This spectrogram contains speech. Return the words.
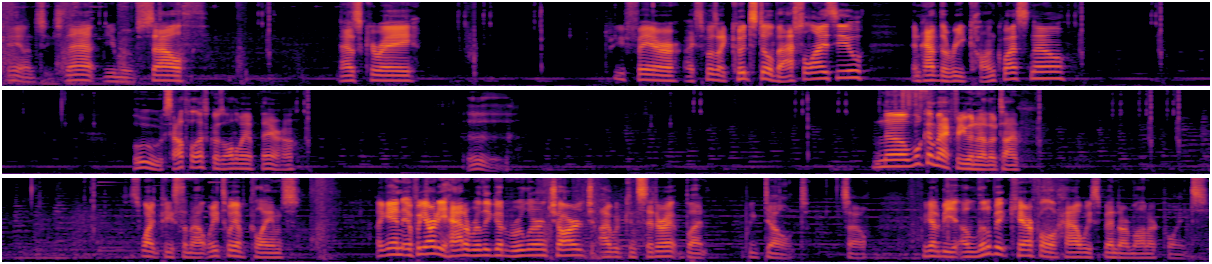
Okay, unsiege that. You move south. Ascaray. To be fair, I suppose I could still vassalize you and have the reconquest now. Ooh, South West goes all the way up there, huh? Ugh. No, we'll come back for you another time. Just white piece them out. Wait till we have claims. Again, if we already had a really good ruler in charge, I would consider it, but we don't. So, we gotta be a little bit careful of how we spend our monarch points.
